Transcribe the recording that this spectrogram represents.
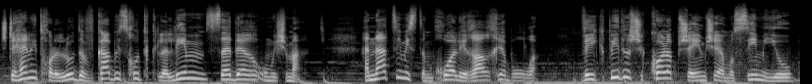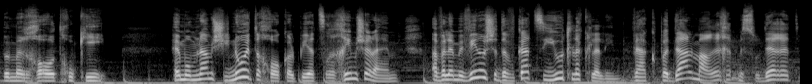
שתיהן התחוללו דווקא בזכות כללים, סדר ומשמעת. הנאצים הסתמכו על היררכיה ברורה, והקפידו שכל הפשעים שהם עושים יהיו במרכאות חוקיים. הם אמנם שינו את החוק על פי הצרכים שלהם, אבל הם הבינו שדווקא ציות לכללים והקפדה על מערכת מסודרת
